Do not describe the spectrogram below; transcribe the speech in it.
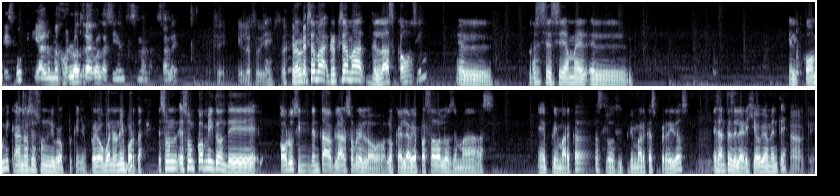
Facebook y a lo mejor lo traigo la siguiente semana, ¿sale? Sí, y lo Sí. subimos. Pero creo que se llama, creo que se llama The Last Council. El, no sé si se llama el, el, el cómic. Ah, no, ese es un libro pequeño. Pero bueno, no importa. Es un, es un cómic donde Horus intenta hablar sobre lo, lo que le había pasado a los demás eh, primarcas, los primarcas perdidos. Es antes de la herejía, obviamente. Ah, ok.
